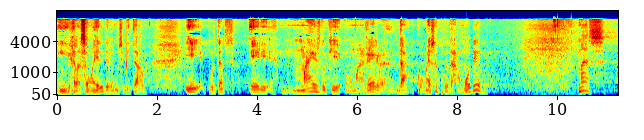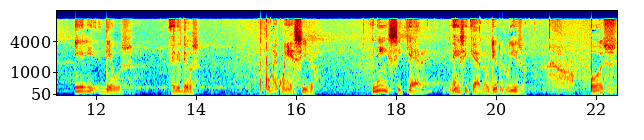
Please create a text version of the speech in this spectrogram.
em relação a Ele, devemos imitá-lo. E, portanto, Ele, mais do que uma regra, dá, começa por dar um modelo. Mas Ele, Deus, ele, Deus, como é conhecível, nem sequer, nem sequer no dia do juízo, os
